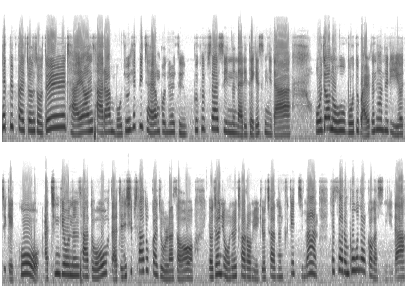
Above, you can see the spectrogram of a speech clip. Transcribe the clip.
햇빛 발전소들, 자연, 사람 모두 햇빛 자양분을 듬뿍 흡수할 수 있는 날이 되겠습니다. 오전, 오후 모두 맑은 하늘이 이어지겠고 아침 기온은 4도, 낮은 14도까지 올라서 여전히 오늘처럼 일교차는 크겠지만 햇살은 포근할 것 같습니다.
